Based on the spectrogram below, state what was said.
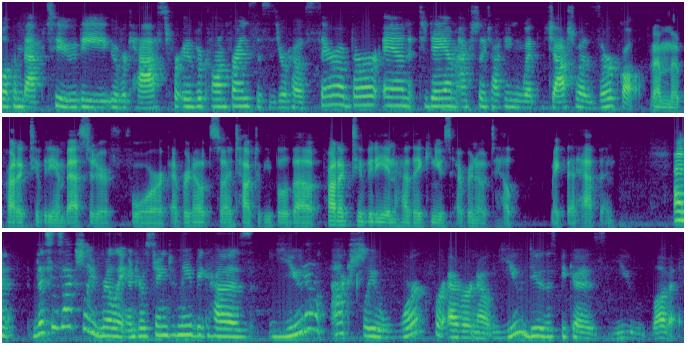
Welcome back to the Ubercast for Uber Conference. This is your host, Sarah Buhr, and today I'm actually talking with Joshua Zerkel. I'm the productivity ambassador for Evernote, so I talk to people about productivity and how they can use Evernote to help make that happen. And this is actually really interesting to me because you don't actually work for Evernote. You do this because you love it.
